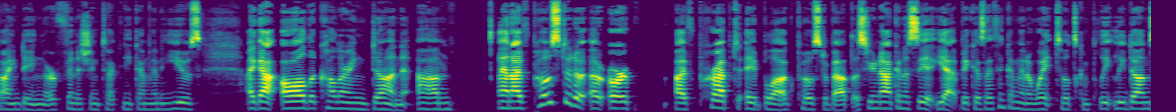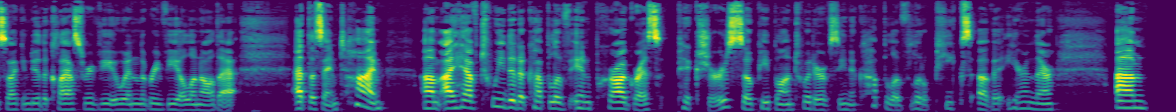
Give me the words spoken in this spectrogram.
binding or finishing technique I'm going to use. I got all the coloring done. Um, and I've posted a, or I've prepped a blog post about this. You're not going to see it yet because I think I'm going to wait till it's completely done so I can do the class review and the reveal and all that at the same time. Um, I have tweeted a couple of in progress pictures, so people on Twitter have seen a couple of little peeks of it here and there. Um,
